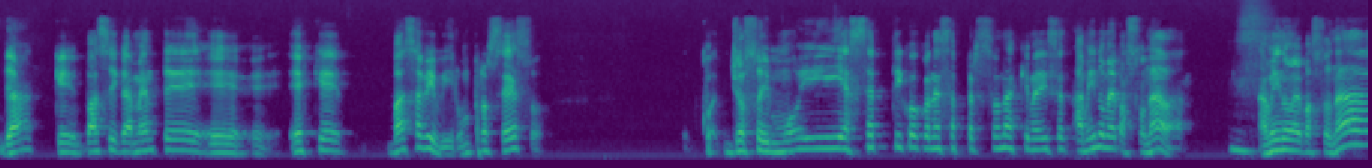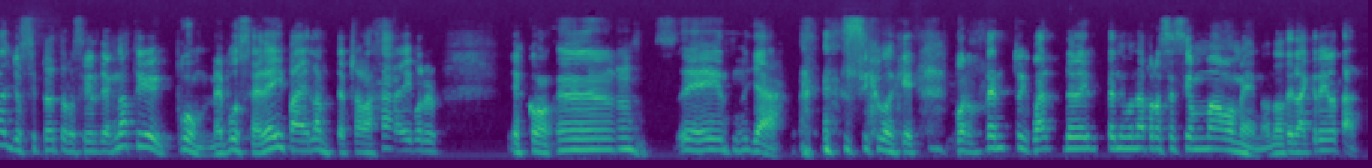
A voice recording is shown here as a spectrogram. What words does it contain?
¿ya? Que básicamente eh, eh, es que vas a vivir un proceso. Yo soy muy escéptico con esas personas que me dicen, a mí no me pasó nada. A mí no me pasó nada, yo simplemente recibí el diagnóstico y ¡pum! Me puse de ahí para adelante a trabajar ahí por el, es como, eh, ya, sí, como que por dentro igual debe tener una procesión más o menos, no te la creo tanto.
